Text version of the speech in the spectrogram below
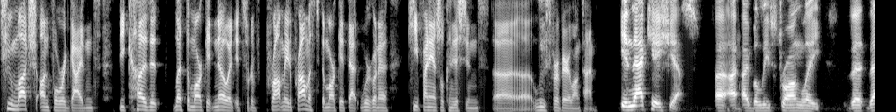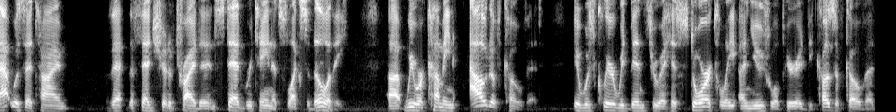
too much on forward guidance because it let the market know it, it sort of made a promise to the market that we're going to keep financial conditions uh, loose for a very long time? In that case, yes. Uh, I, I believe strongly that that was a time that the Fed should have tried to instead retain its flexibility. Uh, we were coming out of COVID it was clear we'd been through a historically unusual period because of COVID.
